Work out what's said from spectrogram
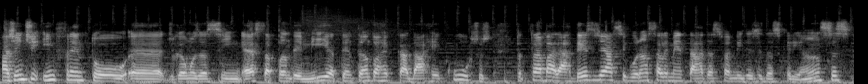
a gente enfrentou, é, digamos assim, esta pandemia tentando arrecadar recursos para trabalhar desde a segurança alimentar das famílias e das crianças.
